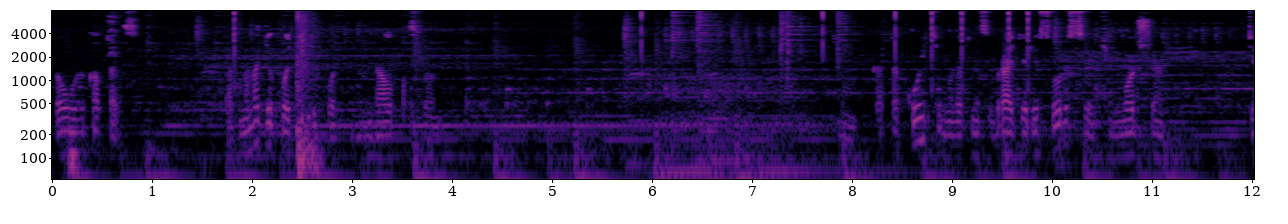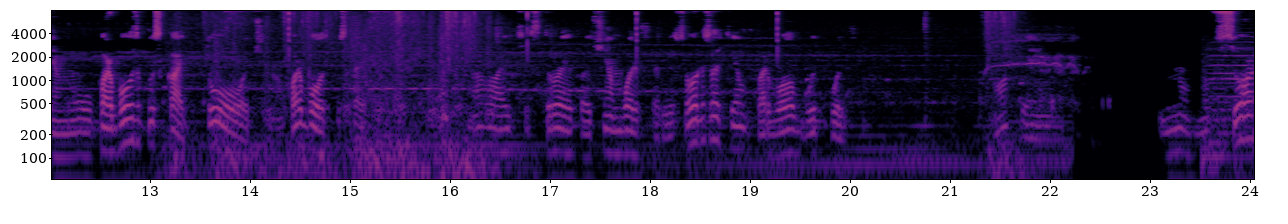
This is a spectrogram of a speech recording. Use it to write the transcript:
что уже капец. Так ну давайте хоть хоть дал построим. Атакуйте мы должны собрать ресурсы чем больше тем у фарбол запускать. Точно фарбол запускать. Давайте стройка чем больше ресурсов тем фарбол будет больше. Окей. Ну, ну все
